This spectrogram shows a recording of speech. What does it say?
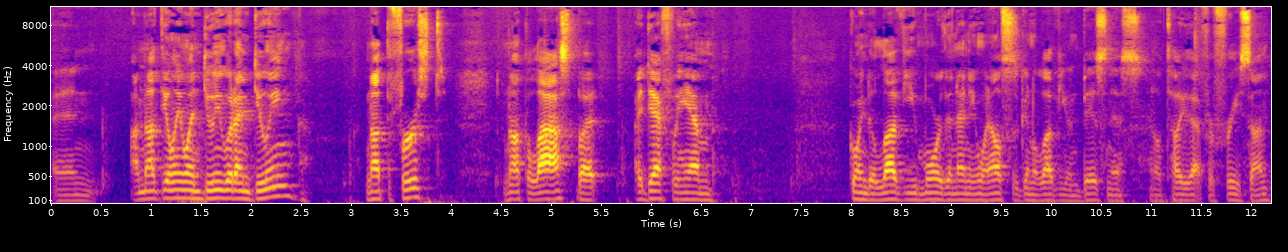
And I'm not the only one doing what I'm doing. I'm not the first, I'm not the last, but I definitely am going to love you more than anyone else is going to love you in business. And I'll tell you that for free, son.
